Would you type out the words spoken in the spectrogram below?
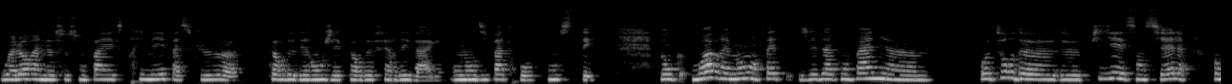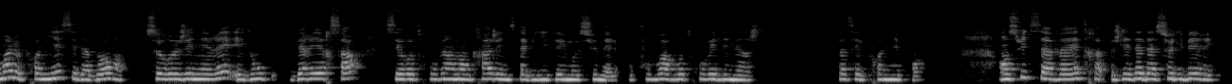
Ou alors elles ne se sont pas exprimées parce que peur de déranger, peur de faire des vagues. On n'en dit pas trop, on se tait. Donc moi vraiment, en fait, je les accompagne autour de, de piliers essentiels. Pour moi, le premier, c'est d'abord se régénérer et donc derrière ça, c'est retrouver un ancrage et une stabilité émotionnelle pour pouvoir retrouver de l'énergie. Ça, c'est le premier point. Ensuite, ça va être, je les aide à se libérer,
